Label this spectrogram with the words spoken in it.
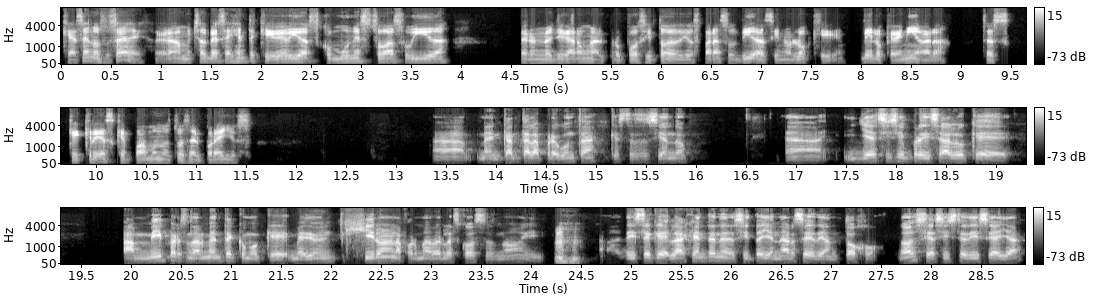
que hace no sucede, ¿verdad? Muchas veces hay gente que vive vidas comunes toda su vida, pero no llegaron al propósito de Dios para sus vidas, sino lo que, de lo que venía, ¿verdad? Entonces, ¿qué crees que podamos nosotros hacer por ellos? Ah, me encanta la pregunta que estás haciendo. Uh, Jesse siempre dice algo que a mí personalmente como que me dio un giro en la forma de ver las cosas, ¿no? Y dice que la gente necesita llenarse de antojo, ¿no? Si así se dice allá.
